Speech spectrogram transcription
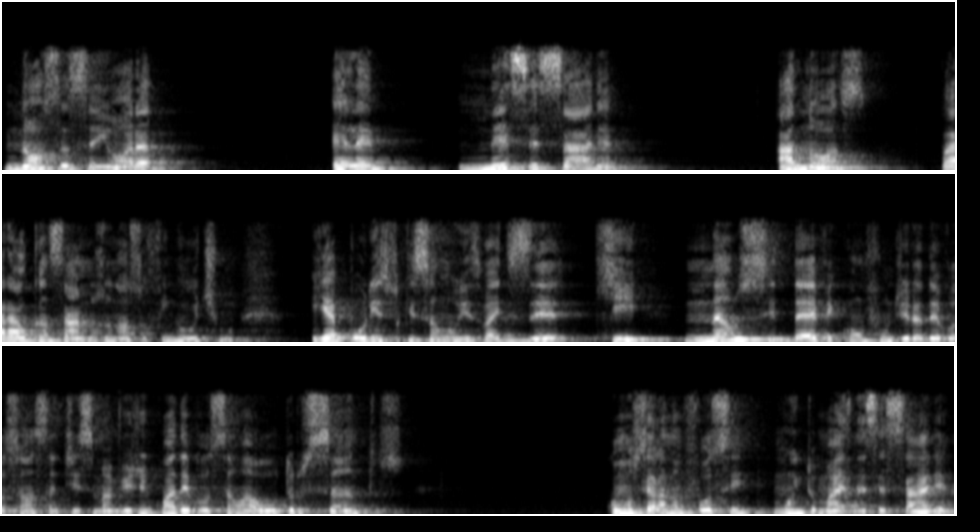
Nossa Senhora, ela é necessária a nós para alcançarmos o nosso fim último. E é por isso que São Luís vai dizer que não se deve confundir a devoção à Santíssima Virgem com a devoção a outros santos, como se ela não fosse muito mais necessária,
